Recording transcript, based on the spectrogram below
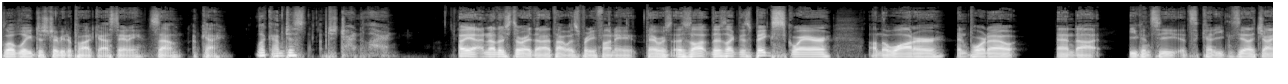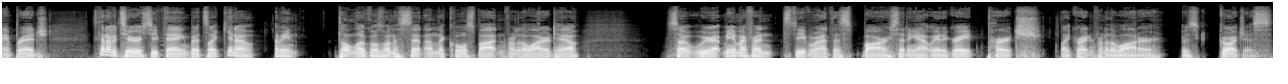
globally distributed podcast, Danny. So okay. Look, I'm just I'm just trying to learn. Oh yeah, another story that I thought was pretty funny. There was there's a lot, there's like this big square on the water in Porto, and uh, you can see it's kind of you can see that giant bridge. It's kind of a touristy thing, but it's like you know, I mean, don't locals want to sit on the cool spot in front of the water too? So we were at, me and my friend Steve were at this bar sitting out. We had a great perch, like right in front of the water. It was gorgeous.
